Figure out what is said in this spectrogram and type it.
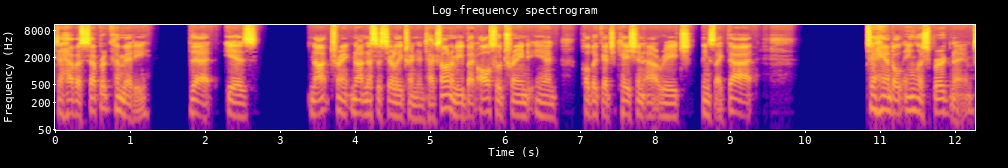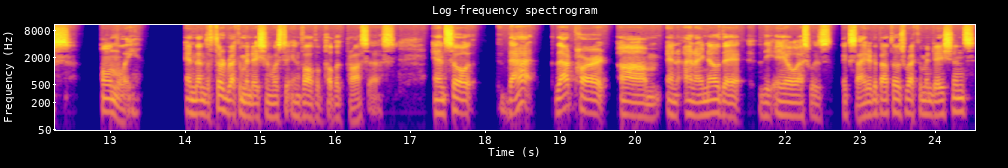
to have a separate committee that is not trained, not necessarily trained in taxonomy, but also trained in public education, outreach, things like that, to handle English bird names only. And then the third recommendation was to involve a public process. And so that that part, um, and and I know that the AOS was excited about those recommendations.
